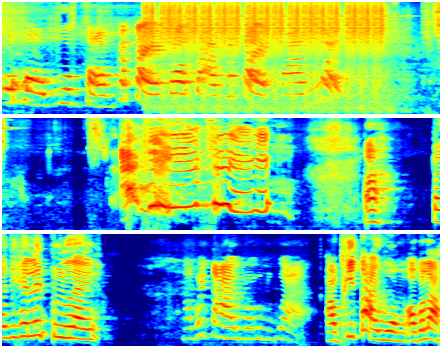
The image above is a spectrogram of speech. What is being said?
โอ้โหหมวกสองก็แตกก่อนสามก็แตกมาด้วย อะ ตอนนี้ให้เล่นปืนอะไร เราไปตายวงดีกว่า เอาพี่ตายวงเอาปะล่ะ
